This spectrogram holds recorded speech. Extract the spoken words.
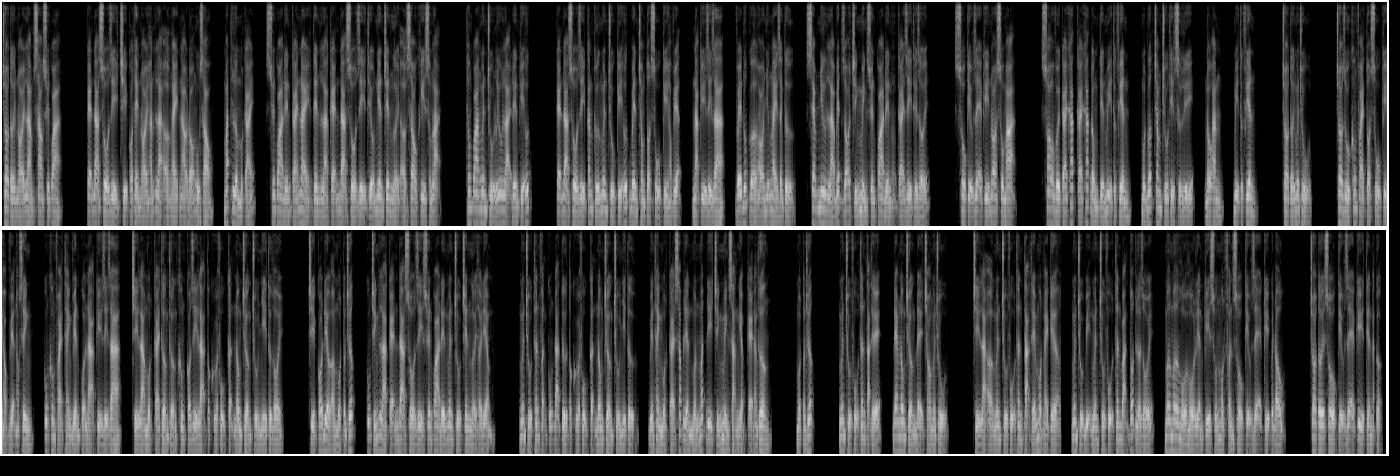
Cho tới nói làm sao xuyên qua? Kẻ đạ sổ gì chỉ có thể nói hắn là ở ngày nào đó ngủ sau, mắt lườm một cái, xuyên qua đến cái này tên là kẽn đạ sổ gì thiếu niên trên người ở sau khi sống lại. Thông qua nguyên chủ lưu lại đến ký ức kẻ đạ sổ gì căn cứ nguyên chủ ký ức bên trong tuột sủ kỳ học viện nạ kỳ gì ra vê đốt ho những ngày danh tử, xem như là biết rõ chính mình xuyên qua đến cái gì thế giới. Sô cựu dễ kỳ no sô mạ. So với cái khác cái khác đồng tiến mỹ thực phiên một bước chăm chú thị xử lý nấu ăn mỹ thực phiên. Cho tới nguyên chủ. Cho dù không phải tuột sủ kỳ học viện học sinh cũng không phải thành viên của nạ kỳ dị ra chỉ là một cái thường thường không có gì lạ tộc phụ cận nông trường chủ nhi từ thôi. Chỉ có điều ở một tuần trước cũng chính là kẽn đạ sổ gì xuyên qua đến nguyên chủ trên người thời điểm nguyên chủ thân phận cũng đã từ tộc phụ cận nông trường chủ nhi tử, biến thành một cái sắp liền muốn mất đi chính mình sản nghiệp kẻ đáng thương. Một tuần trước, nguyên chủ phụ thân tạ thế, đem nông trường để cho nguyên chủ. Chỉ là ở nguyên chủ phụ thân tạ thế một ngày kia, nguyên chủ bị nguyên chủ phụ thân bạn tốt lừa dối, mơ mơ hồ hồ liền ký xuống một phần sổ cựu dễ kỳ quyết đấu. Cho tới sổ cựu dễ kỳ tiền đặt cược.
